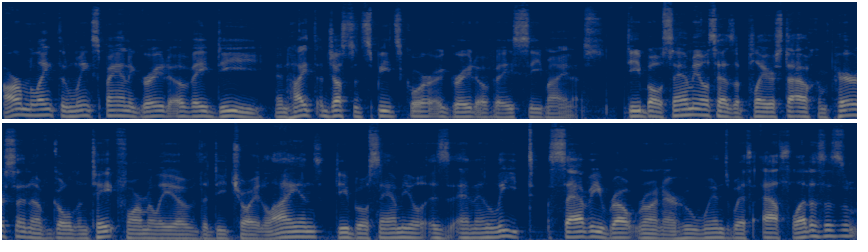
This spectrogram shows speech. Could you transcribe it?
Arm length and wingspan a grade of a D. And height adjusted speed score a grade of a C minus. Deebo Samuels has a player style comparison of Golden Tate, formerly of the Detroit Lions. Deebo Samuel is an elite, savvy route runner who wins with athleticism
